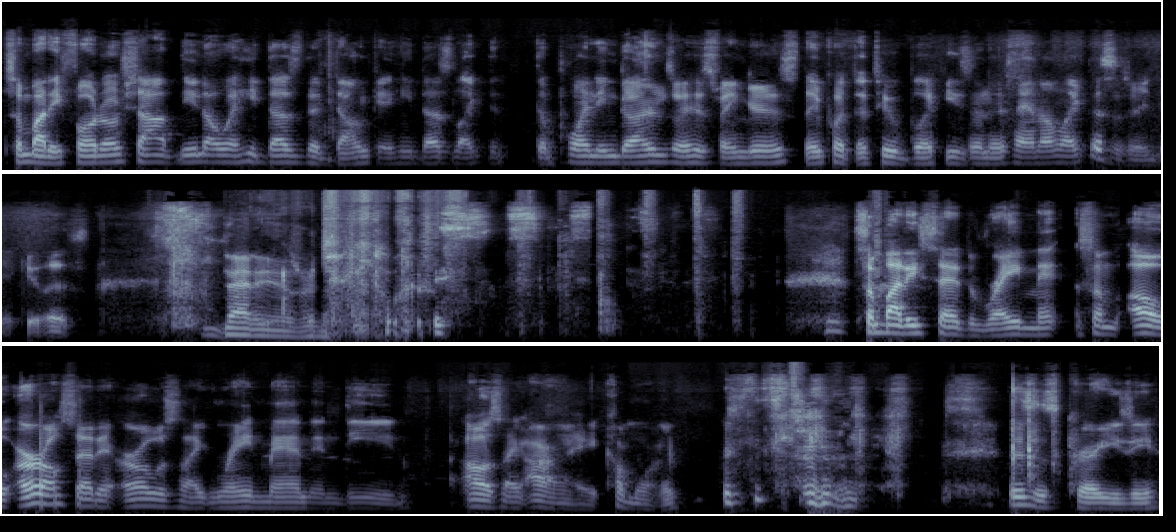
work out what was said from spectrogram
Somebody photoshopped, you know, when he does the dunk and he does like the, the pointing guns with his fingers. They put the two blickies in his hand. I'm like, this is ridiculous. that is ridiculous. Somebody said Reign Man. Some oh Earl said it. Earl was like Reign Man indeed. I was like, all right, come on. this is crazy.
